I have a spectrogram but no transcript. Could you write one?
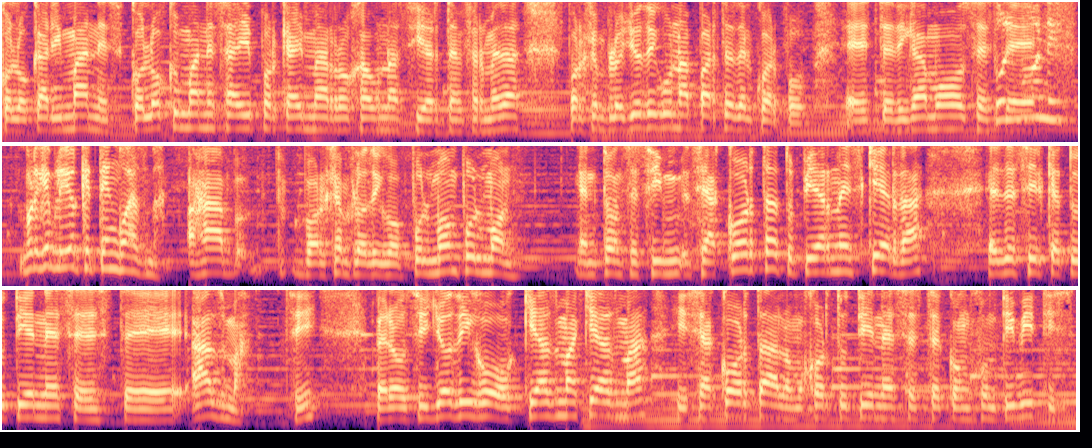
Colocar imanes. Coloco imanes ahí porque ahí me arroja una cierta enfermedad. Por ejemplo, yo digo una parte del cuerpo. Este, digamos, este. Pulmones. Por ejemplo, yo que tengo asma. Ajá, por ejemplo, digo pulmón, pulmón. Entonces, si se acorta tu pierna izquierda, es decir que tú tienes este asma, ¿sí? Pero si yo digo qué asma, qué asma y se acorta, a lo mejor tú tienes este conjuntivitis.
